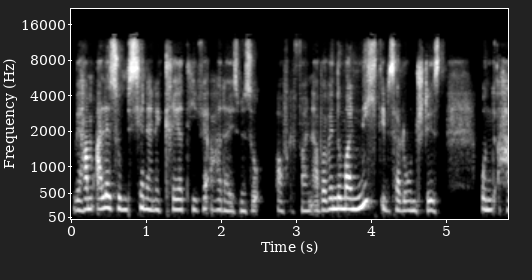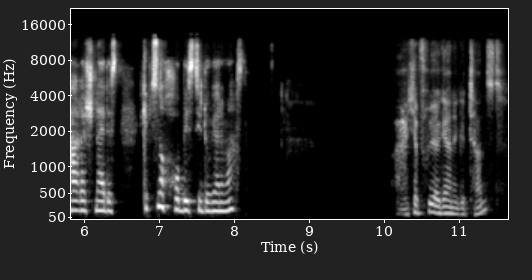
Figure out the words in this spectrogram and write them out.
Wir haben alle so ein bisschen eine kreative Ader, ist mir so aufgefallen. Aber wenn du mal nicht im Salon stehst und Haare schneidest, gibt es noch Hobbys, die du gerne machst? Ah, ich habe früher gerne getanzt.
